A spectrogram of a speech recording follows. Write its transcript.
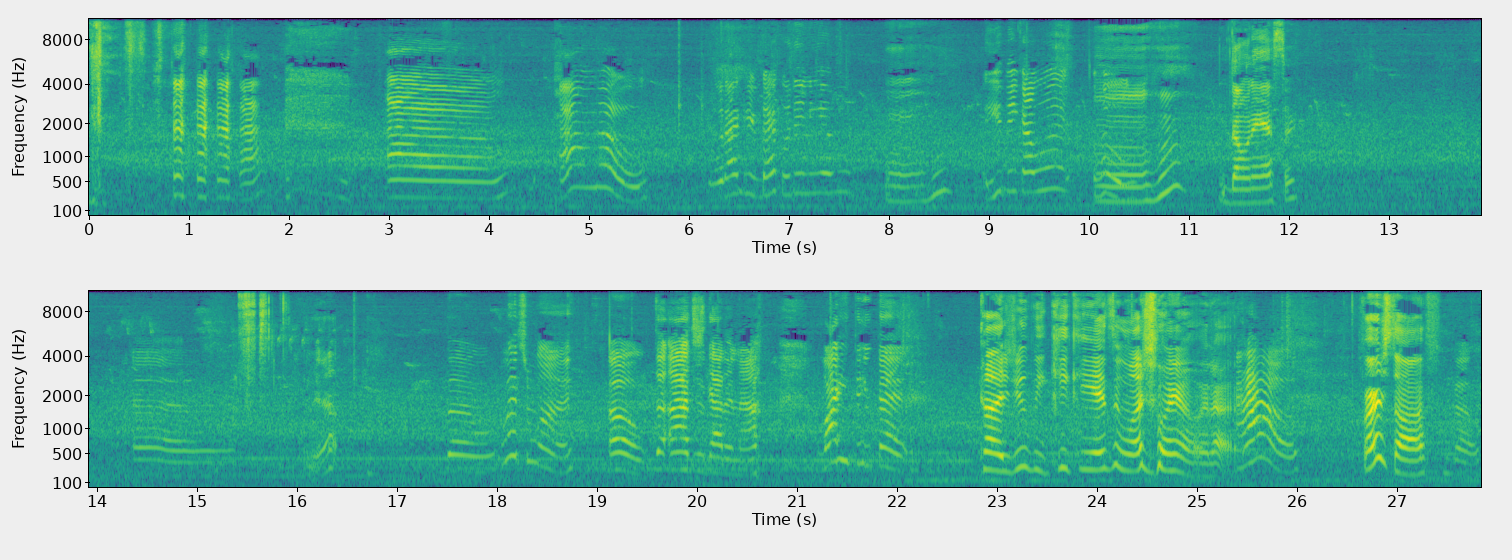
um, I don't know. Would I get back with any of them? Mm-hmm. You think I would? Mm-hmm. Don't answer. Uh, Yep. the which one? Oh, the I just got it now. Why you think that? Cause you be kikiing too much with him. And I, How? first off, Go.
